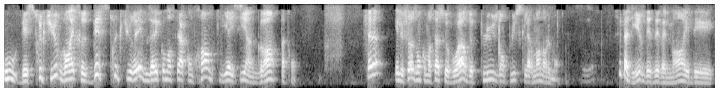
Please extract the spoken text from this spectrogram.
où des structures vont être déstructurées. Vous allez commencer à comprendre qu'il y a ici un grand patron. C'est là et les choses vont commencer à se voir de plus en plus clairement dans le monde. C'est-à-dire des événements et des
